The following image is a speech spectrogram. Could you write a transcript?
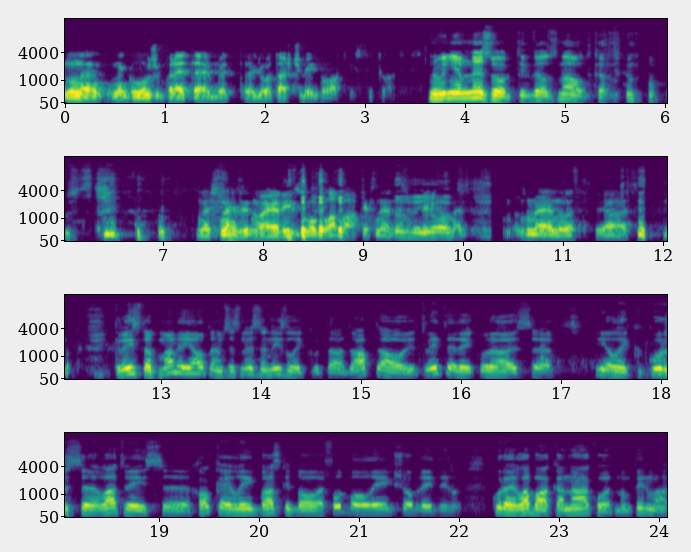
nu, ne, ne gluži pretēji, bet ļoti atšķirīgi no Latvijas situācijas. Nu, viņiem nezog tik daudz naudas kā pie mums. es nezinu, vai arī zog labāk. Es nezinu, Tas bija joks. Nē, nu, es, jā. Es... Kristap, man ir jautājums. Es nesen izliku tādu aptauju Twitterī, kurā es uh, ieliku, kuras uh, Latvijas uh, hokeja līga, basketbola vai futbola līga šobrīd ir, kurai labākā nākotne. Un pirmā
